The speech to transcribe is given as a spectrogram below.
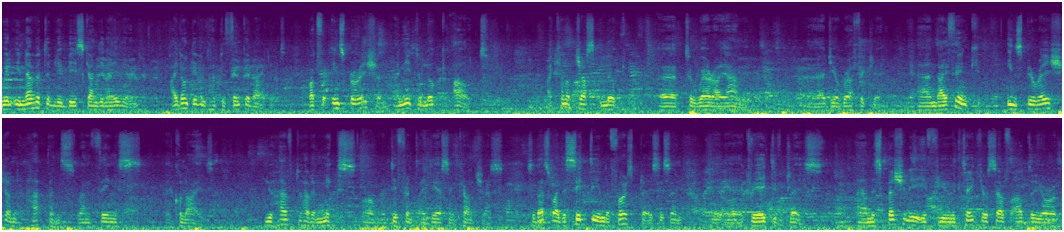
will inevitably be Scandinavian. I don't even have to think about it. But for inspiration, I need to look out. I cannot just look uh, to where I am uh, geographically. And I think inspiration happens when things uh, collide you have to have a mix of different ideas and cultures. So that's why the city in the first place is an, a, a creative place. And especially if you take yourself out of your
